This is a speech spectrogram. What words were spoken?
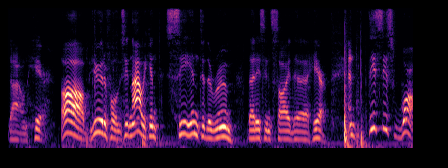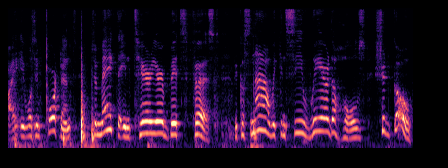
down here. Oh, beautiful. You see, now we can see into the room that is inside uh, here. And this is why it was important to make the interior bits first because now we can see where the holes should go.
